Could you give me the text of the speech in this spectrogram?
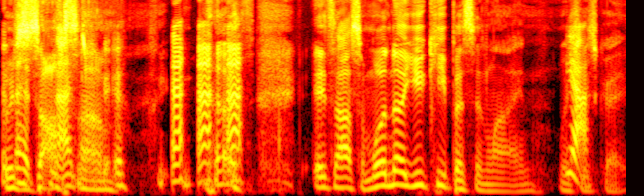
Which is That's not awesome. true. No, it's, it's awesome. Well, no, you keep us in line, which Yeah. is great.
